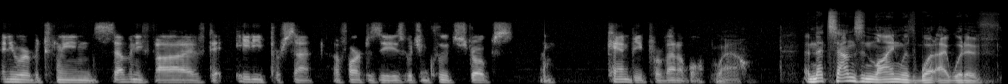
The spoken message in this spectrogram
anywhere between 75 to 80% of heart disease, which includes strokes, can be preventable. Wow. And that sounds in line with what I would have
